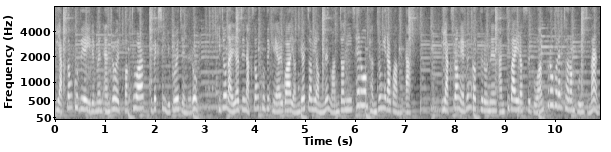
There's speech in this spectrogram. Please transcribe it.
이 악성 코드의 이름은 Android Bug Dual 916Gen으로 기존 알려진 악성 코드 계열과 연결점이 없는 완전히 새로운 변종이라고 합니다. 이 악성 앱은 겉으로는 안티바이러스 보안 프로그램처럼 보이지만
